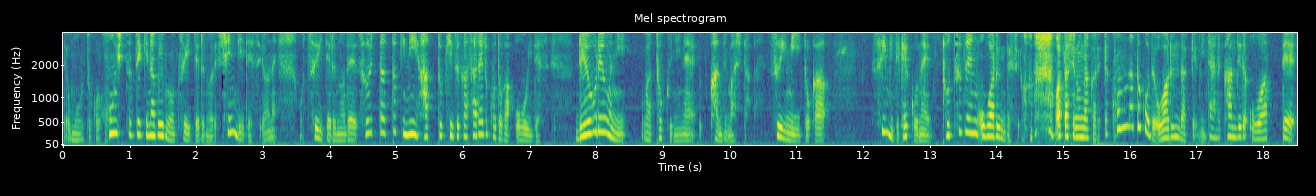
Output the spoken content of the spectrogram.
て思うところ、本質的な部分をついてるので、心理ですよね。をついてるので、そういった時にハッと気づかされることが多いです。レオレオには特にね、感じました。睡眠とか、睡眠って結構ね、突然終わるんですよ。私の中で。え、こんなとこで終わるんだっけ？みたいな感じで終わって、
